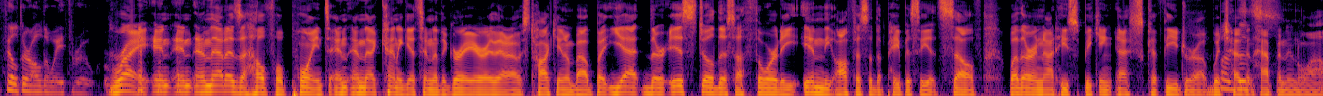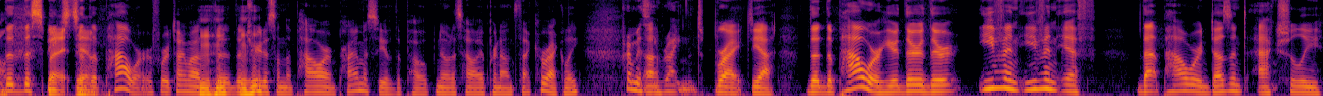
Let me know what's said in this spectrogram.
filter all the way through. right and, and and that is a helpful point and and that kind of gets into the gray area that i was talking about but yet there is still this authority in the office of the papacy itself whether or not he's speaking ex cathedra which Well, hasn't happened happen in a while. The, the speaks But, to yeah. Mm-hmm, the power. If we're talking about the, the treatise on the power and primacy of the Pope, notice how I pronounced that correctly. Primacy, Uh, right? Right. Yeah. The the power here, there there even even if that power doesn't actually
